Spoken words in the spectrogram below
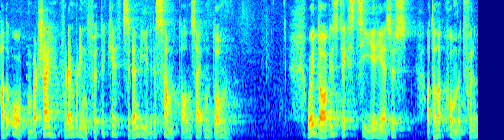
hadde åpenbart seg for den blindfødte, kretser den videre samtalen seg om dom. Og I dagens tekst sier Jesus at han har kommet for å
